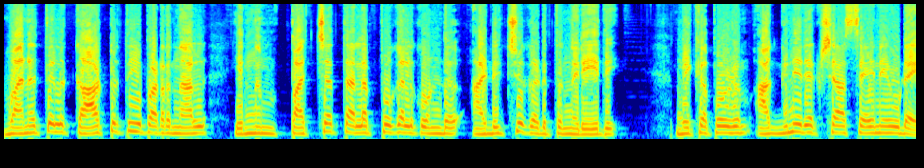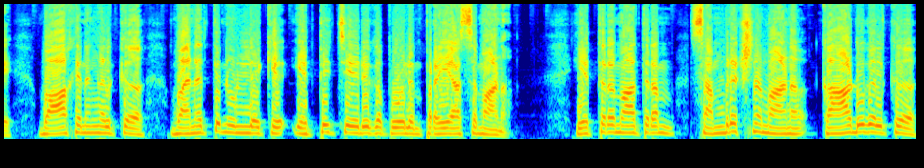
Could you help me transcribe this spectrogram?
വനത്തിൽ കാട്ടുതീ പടർന്നാൽ ഇന്നും പച്ചത്തലപ്പുകൾ കൊണ്ട് അടിച്ചു അടിച്ചുകെടുത്തുന്ന രീതി. മിക്കപ്പോഴും അഗ്നിരക്ഷാ സേനയുടെ വാഹനങ്ങൾക്ക് വനത്തിനുള്ളിലേക്ക് എത്തിച്ചേരുക പോലും പ്രയാസമാണ്. എത്രമാത്രം സംരക്ഷണമാണ് കാടുകൾക്ക്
